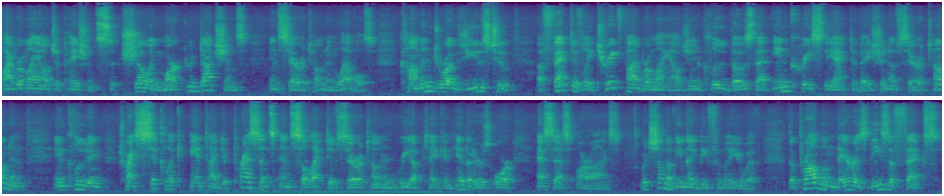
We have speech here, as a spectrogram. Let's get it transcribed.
fibromyalgia patients showing marked reductions in serotonin levels. Common drugs used to effectively treat fibromyalgia include those that increase the activation of serotonin, including tricyclic antidepressants and selective serotonin reuptake inhibitors, or SSRIs which some of you may be familiar with. The problem there is these effects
